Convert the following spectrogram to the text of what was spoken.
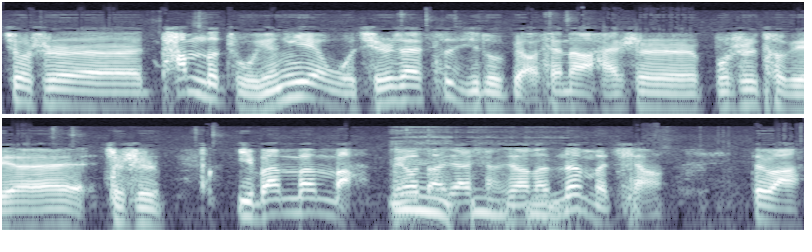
就是他们的主营业务，其实在四季度表现的还是不是特别，就是一般般吧，没有大家想象的那么强。对吧？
